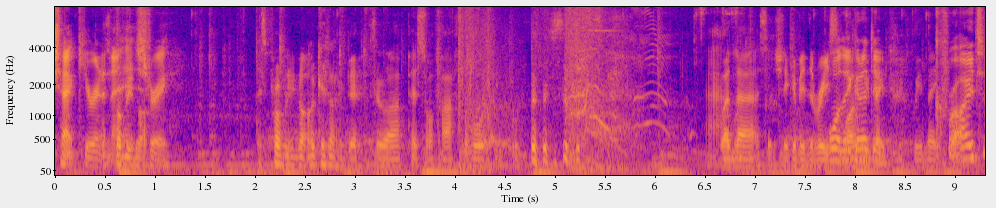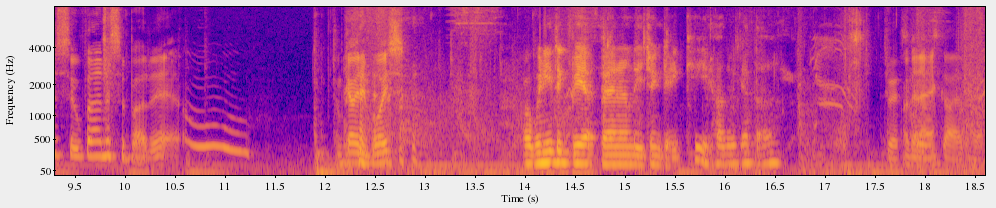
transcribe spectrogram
check your internet probably not. history. It's probably not a good idea to uh, piss off half the Horde people. Ah, when they're essentially going to be the reason what are they why gonna we do? make, we make Cry to Sylvanas about it. Ooh. I'm going in, boys. Oh, we need to be at Burning Legion Gate Key. How do we get there? Do we have to I dunno. this guy over here?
